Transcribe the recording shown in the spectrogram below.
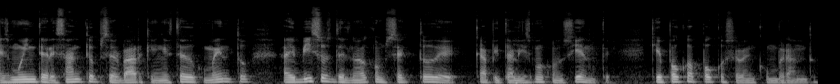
Es muy interesante observar que en este documento hay visos del nuevo concepto de capitalismo consciente, que poco a poco se va encumbrando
